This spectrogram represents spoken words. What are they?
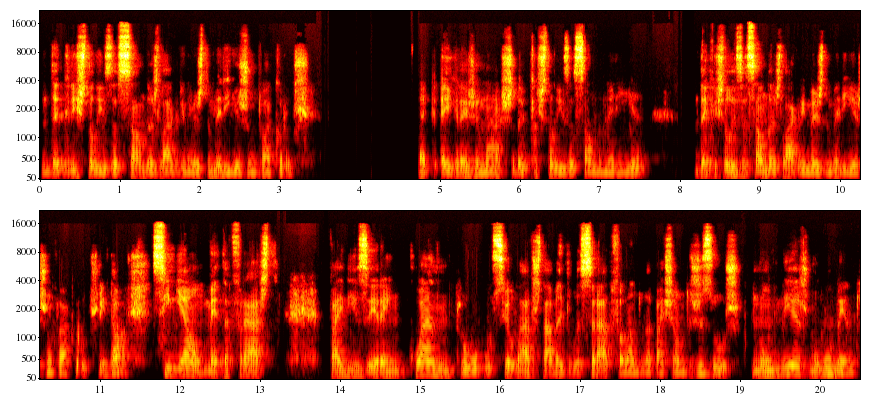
da cristalização das lágrimas de Maria junto à cruz. A, a Igreja nasce da cristalização de Maria da cristalização das lágrimas de Maria junto à cruz. Então, Simeão metafraste vai dizer enquanto o seu lado estava dilacerado, falando da paixão de Jesus, no mesmo momento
